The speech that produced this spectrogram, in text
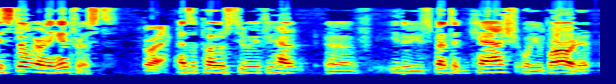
is still earning interest, Correct. as opposed to if you had uh, either you spent it in cash or you borrowed it,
